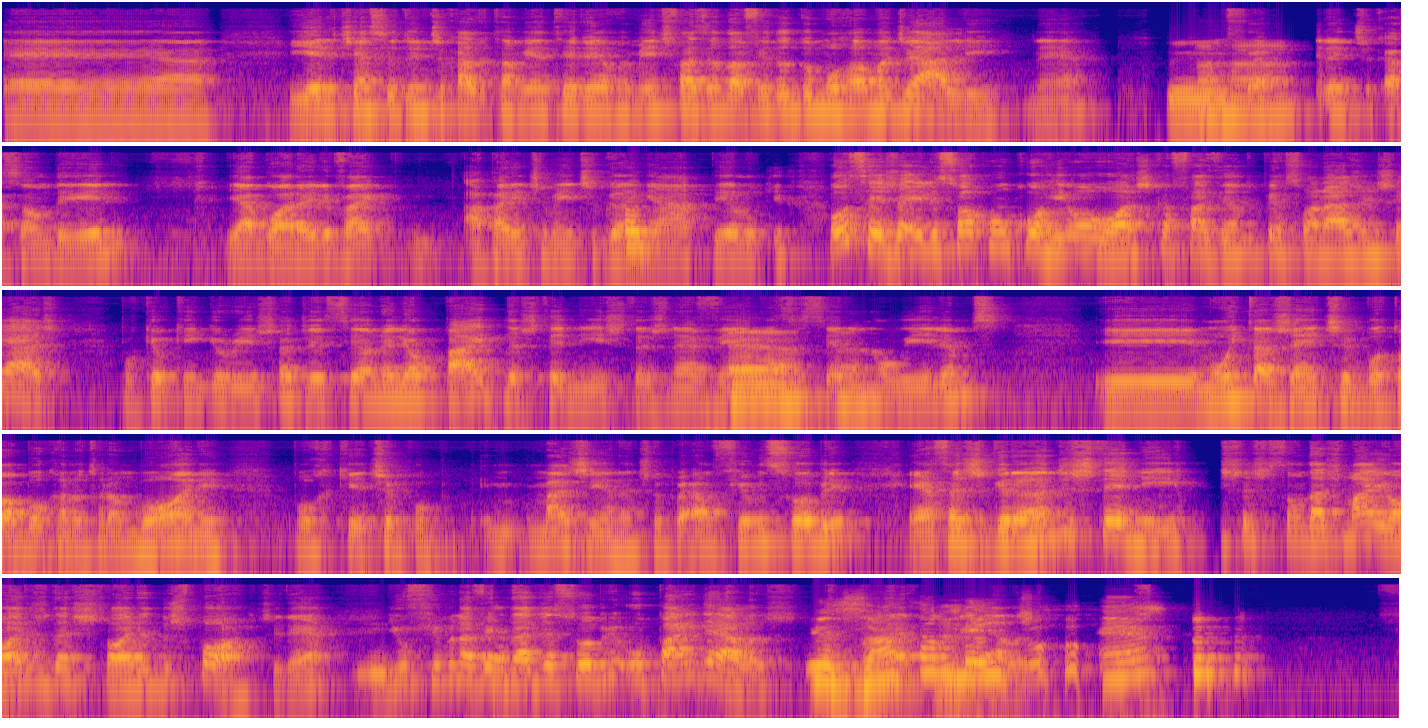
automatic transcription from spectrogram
É, E ele tinha sido indicado também anteriormente fazendo a vida do Muhammad Ali, né? Aham. Foi a primeira indicação dele. E agora ele vai aparentemente ganhar pelo que. Ou seja, ele só concorreu ao Oscar fazendo personagens reais. Porque o King Richard, esse ano, ele é o pai das tenistas, né? Venus É, e Serena Williams. E muita gente botou a boca no trombone, porque, tipo, imagina, tipo, é um filme sobre essas grandes tenistas que são das maiores da história do esporte, né? E o filme, na verdade, é sobre o pai delas. Exatamente. Não é. É.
